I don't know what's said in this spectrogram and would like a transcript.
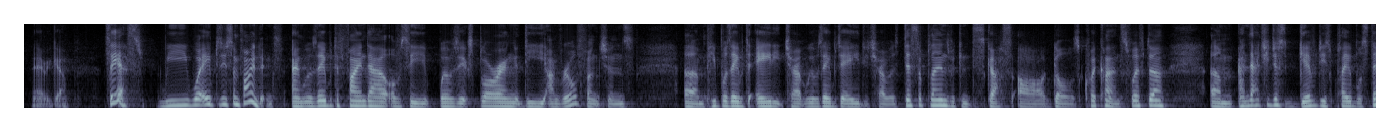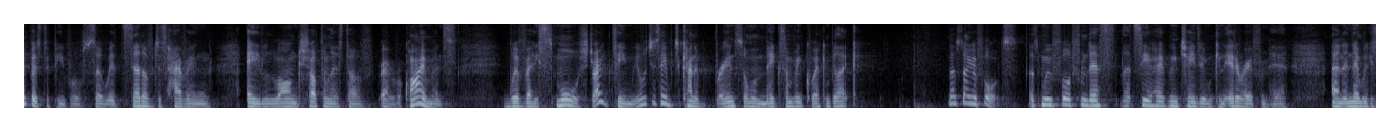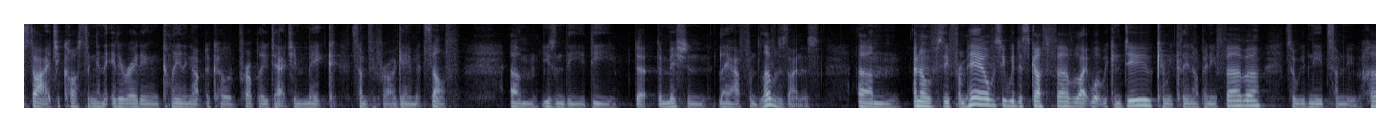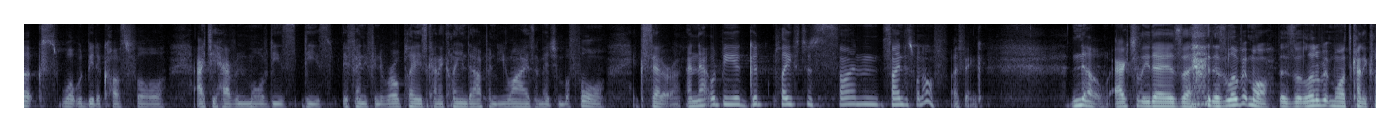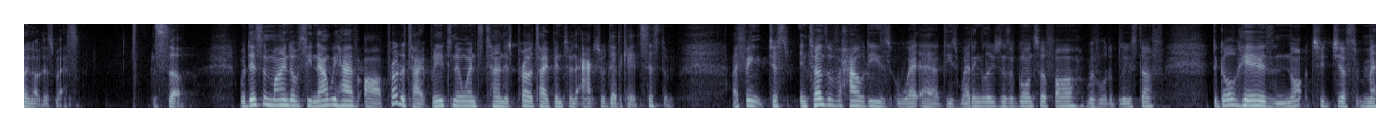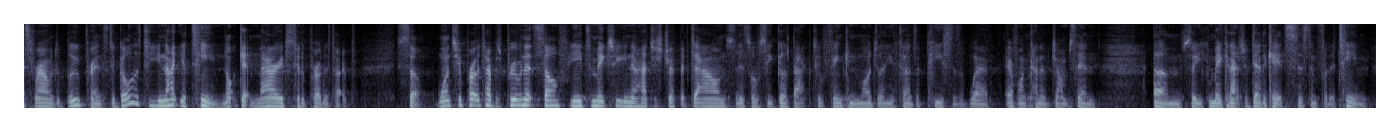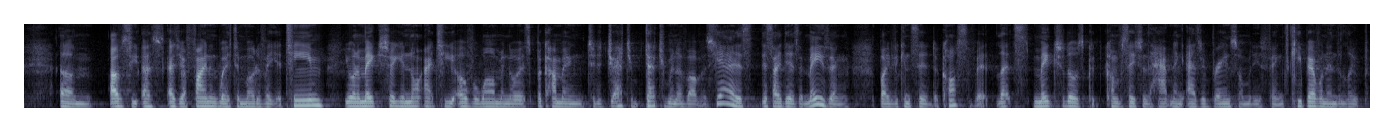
There we go. So yes, we were able to do some findings, and we was able to find out, obviously, we was exploring the Unreal functions, um, people was able to aid each other. We was able to aid each other's disciplines. We can discuss our goals quicker and swifter, um, and actually just give these playable snippets to people. So instead of just having a long shopping list of uh, requirements, with a small strike team, we were just able to kind of brainstorm and make something quick and be like, let's know your thoughts. Let's move forward from this. Let's see how we can change it. We can iterate from here. And, and then we can start actually costing and iterating and cleaning up the code properly to actually make something for our game itself um, using the, the, the, the, mission layout from the level designers. Um, and obviously from here, obviously we discuss further like what we can do. Can we clean up any further? So we'd need some new hooks. What would be the cost for actually having more of these, these if anything, the role plays kind of cleaned up and UI, as I mentioned before, etc. And that would be a good place to sign, sign this one off, I think. No, actually, there's a, there's a little bit more. There's a little bit more to kind of clean up this mess. So with this in mind, obviously, now we have our prototype. We need to know when to turn this prototype into an actual dedicated system. I think just in terms of how these, uh, these wedding illusions have gone so far with all the blue stuff, the goal here is not to just mess around with the blueprints. The goal is to unite your team, not get married to the prototype. So once your prototype has proven itself, you need to make sure you know how to strip it down. So this obviously goes back to thinking modularly in terms of pieces of where everyone kind of jumps in um, so you can make an actual dedicated system for the team. Um, obviously, as, as, you're finding ways to motivate your team, you want to make sure you're not actually overwhelming or it's becoming to the detriment of others. Yeah, this, this idea is amazing, but if you consider the cost of it, let's make sure those conversations are happening as we brainstorm these things. Keep everyone in the loop.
